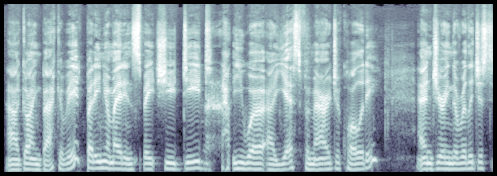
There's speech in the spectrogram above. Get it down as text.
Uh, going back a bit, but in your maiden speech, you did you were a yes for marriage equality, and during the religious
